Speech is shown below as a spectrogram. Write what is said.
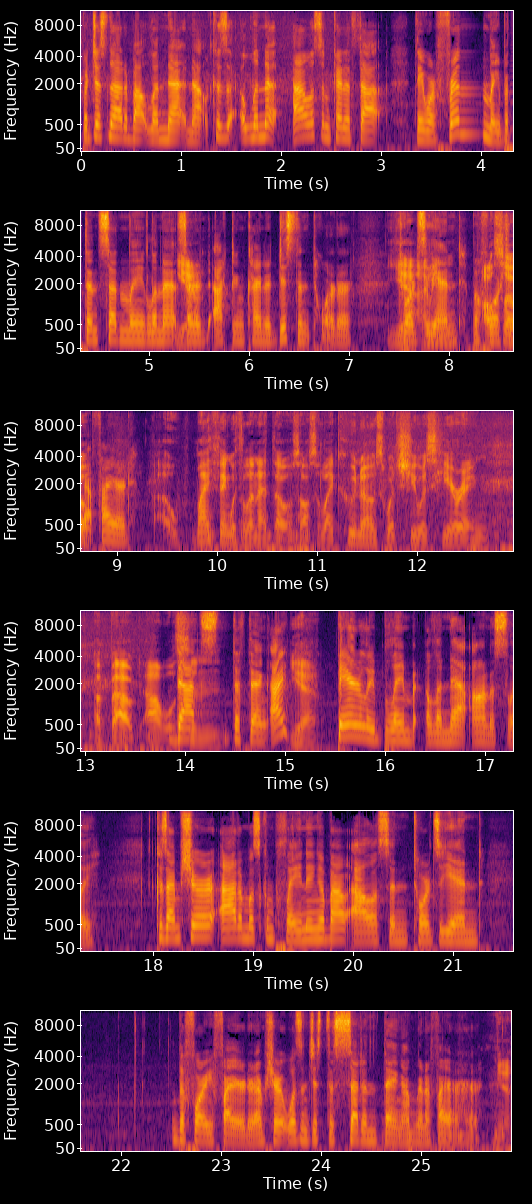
but just not about Lynette now because Lynette Alison kind of thought they were friendly, but then suddenly Lynette Yeah. started acting kind of distant toward her yeah. towards I the mean, end before also, she got fired. My thing with Lynette though is also like who knows what she was hearing about Alison. That's the thing. I yeah, barely blame Lynette, honestly. Because I'm sure Adam was complaining about Alison towards the end before he fired her. I'm sure it wasn't just a sudden thing, I'm going to fire her. yeah.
